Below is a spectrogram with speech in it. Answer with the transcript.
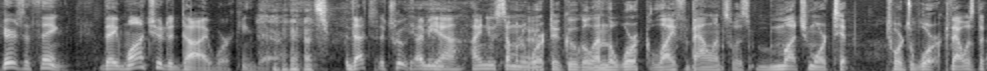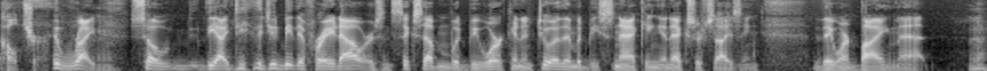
Here's the thing. They want you to die working there. That's That's the truth. I mean, yeah, I knew someone who worked at Google, and the work life balance was much more tipped towards work. That was the culture. right. So the idea that you'd be there for eight hours and six of them would be working and two of them would be snacking and exercising, they weren't buying that. yeah.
